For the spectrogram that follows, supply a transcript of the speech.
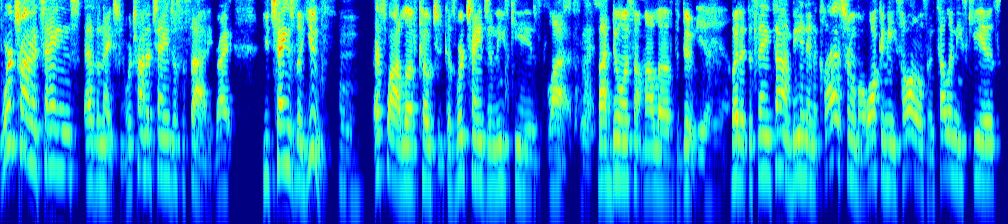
we're trying to change as a nation we're trying to change a society right you change the youth Hmm. that's why i love coaching because we're changing these kids lives Right. by doing something i love to do Yeah, yeah. but at the same time being in the classroom or walking these halls and telling these kids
